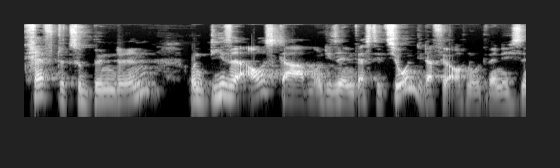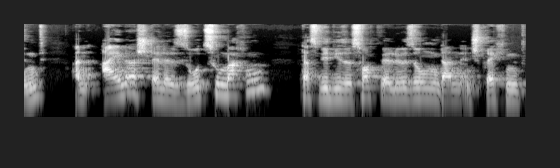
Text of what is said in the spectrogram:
Kräfte zu bündeln und diese Ausgaben und diese Investitionen, die dafür auch notwendig sind, an einer Stelle so zu machen, dass wir diese Softwarelösungen dann entsprechend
